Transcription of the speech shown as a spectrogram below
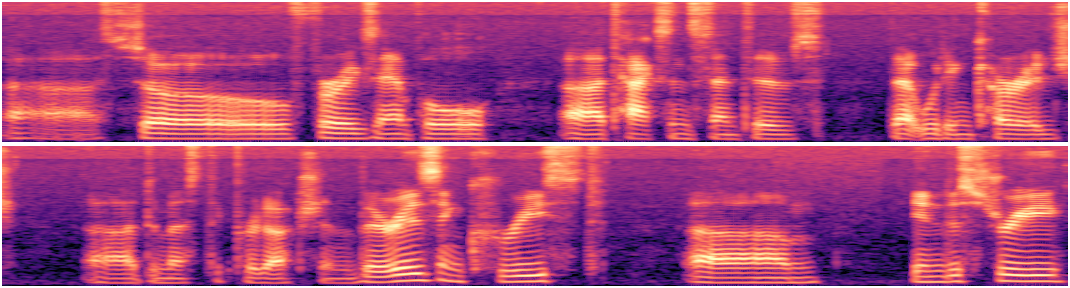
Uh, so, for example, uh, tax incentives that would encourage domestic production. There is increased um, industry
